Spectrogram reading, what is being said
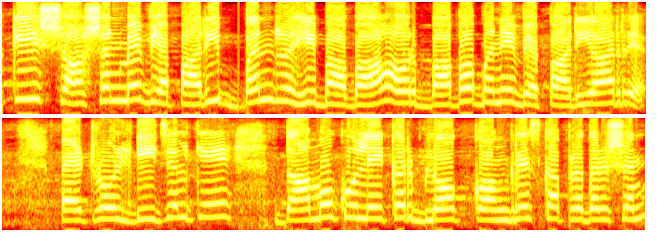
के शासन में व्यापारी बन रहे बाबा और बाबा बने व्यापारी आर्य। पेट्रोल, डीजल के दामों को लेकर ब्लॉक कांग्रेस का प्रदर्शन।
